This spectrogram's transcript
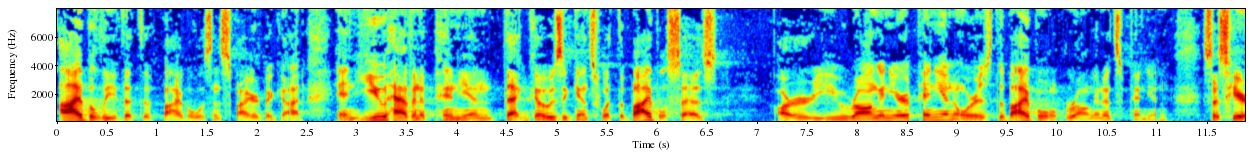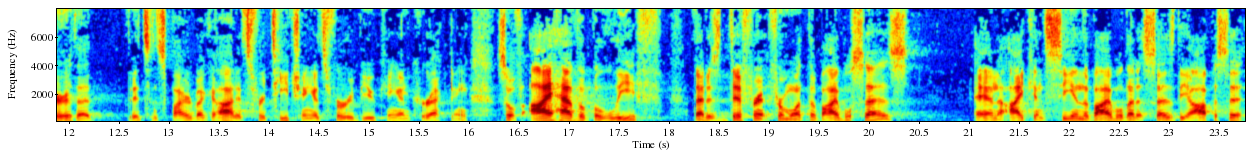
I believe that the Bible is inspired by God, and you have an opinion that goes against what the Bible says, are you wrong in your opinion, or is the Bible wrong in its opinion? It says here that it's inspired by God, it's for teaching, it's for rebuking and correcting. So if I have a belief that is different from what the Bible says, and I can see in the Bible that it says the opposite,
